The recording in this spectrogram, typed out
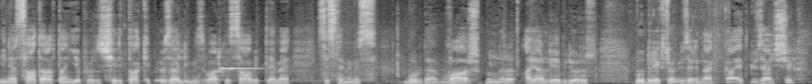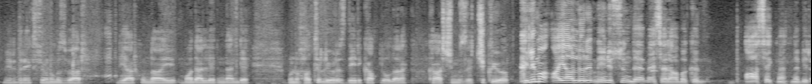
yine sağ taraftan yapıyoruz. Şerit takip özelliğimiz var. Hız sabitleme sistemimiz burada var. Bunları ayarlayabiliyoruz. Bu direksiyon üzerinden gayet güzel, şık bir direksiyonumuz var. Diğer Hyundai modellerinden de bunu hatırlıyoruz. Deri kaplı olarak karşımıza çıkıyor. Klima ayarları menüsünde mesela bakın A segmentinde bir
